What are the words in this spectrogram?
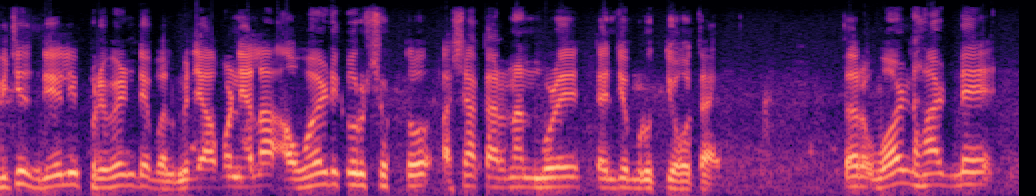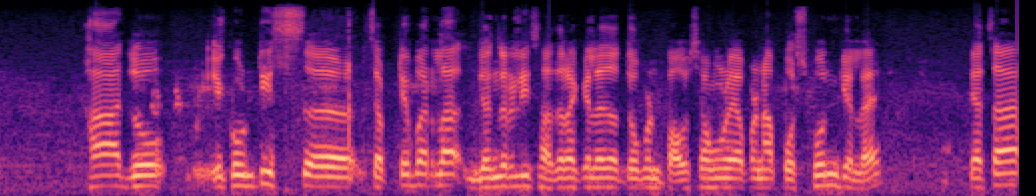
विच इज रिअली प्रिव्हेंटेबल म्हणजे आपण याला अवॉइड करू शकतो अशा कारणांमुळे त्यांचे मृत्यू होत आहेत. तर वर्ल्ड हार्ट डे हा जो एकोणतीस सप्टेंबरला जनरली साजरा केला जातो पण पावसामुळे आपण हा पोस्टपोन केला आहे त्याचा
